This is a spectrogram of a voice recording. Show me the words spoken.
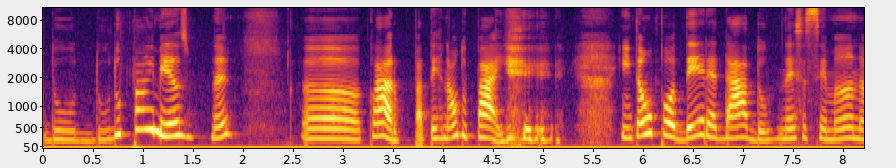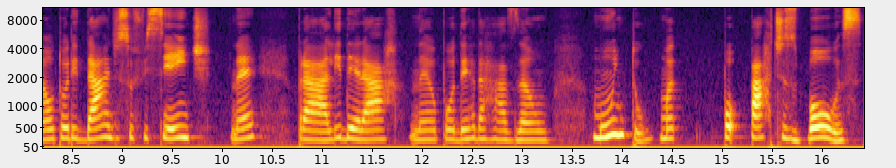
Do, do, do pai mesmo, né? Uh, claro, paternal do pai. Então, o poder é dado nessa semana, autoridade suficiente, né, para liderar, né, o poder da razão. Muito, uma, partes boas,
